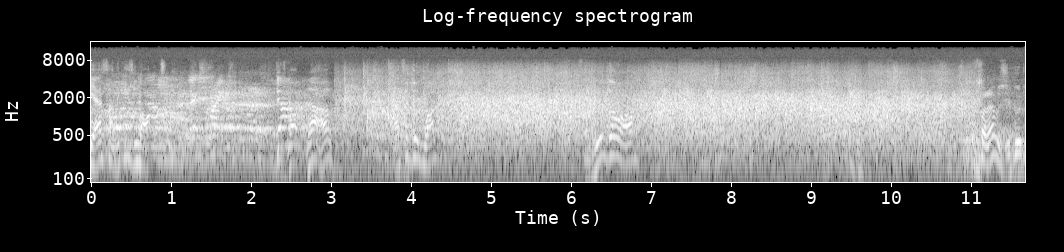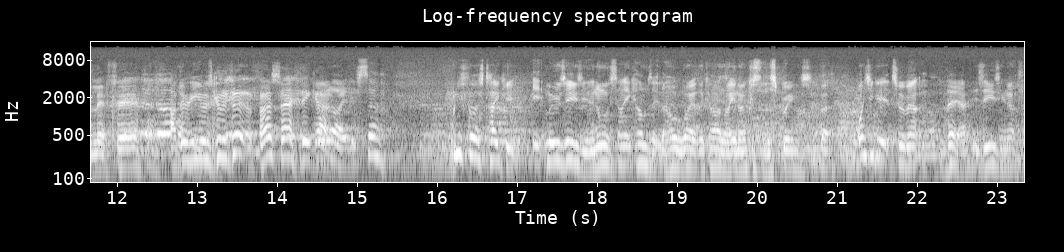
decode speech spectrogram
yes, I think he's locked. Leg straight. He's locked now. That's a good one. So he'll go on. Well, that was a good lift. Uh, I didn't think he was going to do it at first. How did it go? Right, it's, uh, when you first take it, it moves easy, and all of a sudden it comes at the whole way of the car, like, you know, because of the springs. But once you get it to about there, it's easy enough.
